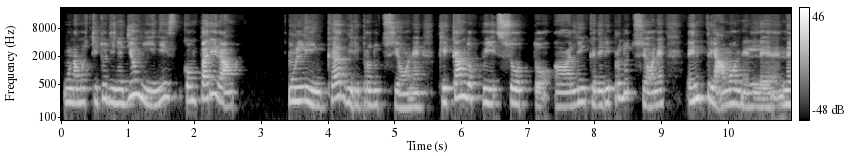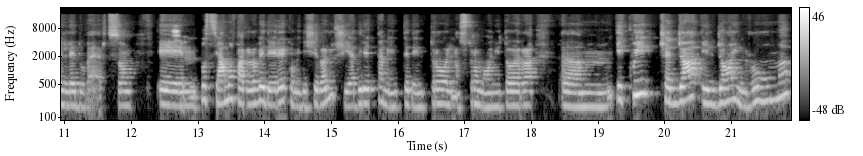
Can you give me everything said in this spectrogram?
una moltitudine di omini, comparirà un link di riproduzione. Cliccando qui sotto al uh, link di riproduzione entriamo nelle, nell'Eduverso e sì. Ehm, possiamo farlo vedere, come diceva Lucia, direttamente dentro il nostro monitor. Um, e qui c'è già il join room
